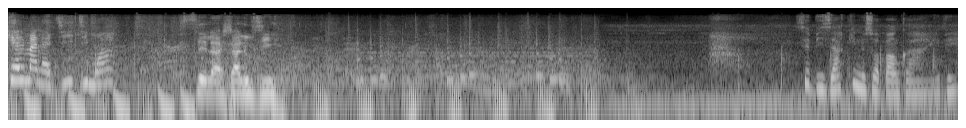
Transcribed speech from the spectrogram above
Quelle maladie, dis-moi C'est la jalousie. C'est bizarre qu'il ne soit pas encore arrivé.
